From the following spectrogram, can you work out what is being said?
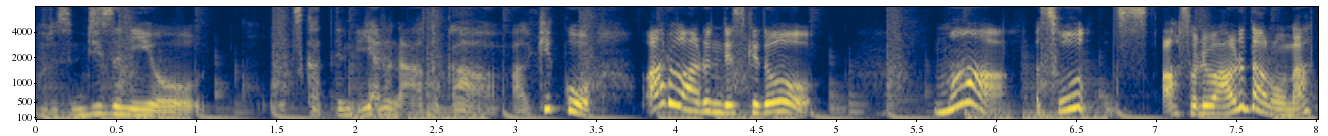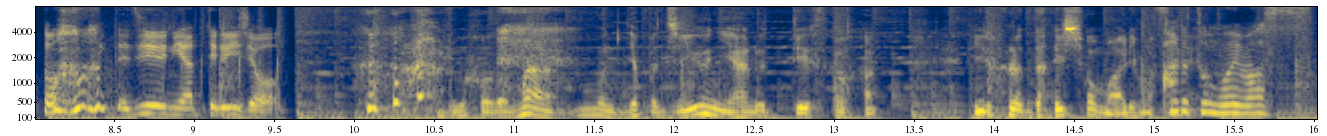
うですねディズニーを使ってやるなとか結構あるはあるんですけどまあそうあそれはあるだろうなと思って自由にやってる以上。なるほどまあもうやっぱ自由にやるっていうのはいろいろ代償もありますね。あると思います。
